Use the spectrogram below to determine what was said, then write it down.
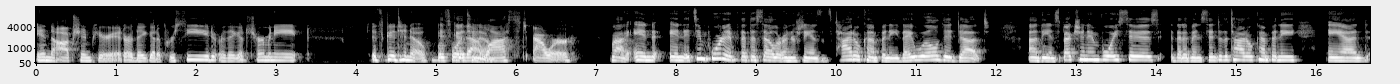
in the option period? Are they going to proceed? Are they going to terminate? It's good to know before that know. last hour. Right. And and it's important that the seller understands that the title company, they will deduct uh, the inspection invoices that have been sent to the title company and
